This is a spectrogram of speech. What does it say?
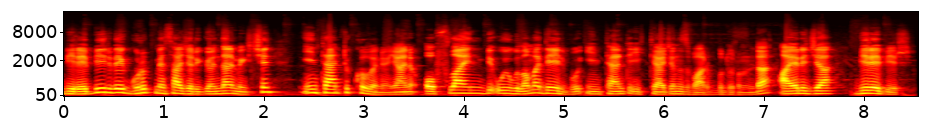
birebir ve grup mesajları göndermek için interneti kullanıyor. Yani offline bir uygulama değil bu. İnternete ihtiyacınız var bu durumda. Ayrıca birebir,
